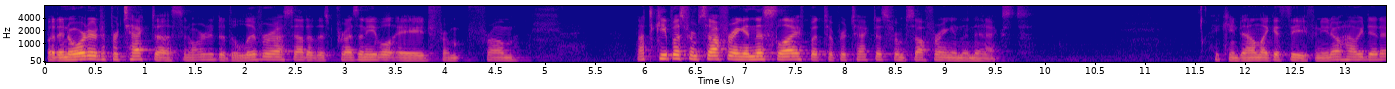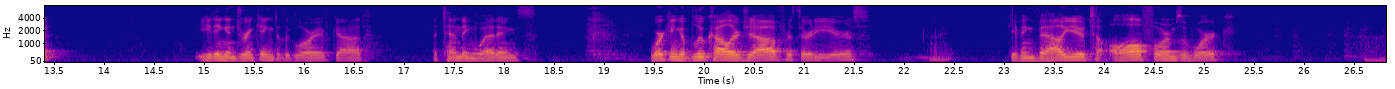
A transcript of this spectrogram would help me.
But in order to protect us, in order to deliver us out of this present evil age, from, from not to keep us from suffering in this life, but to protect us from suffering in the next. He came down like a thief. And you know how he did it? Eating and drinking to the glory of God, attending weddings, working a blue collar job for 30 years, right? giving value to all forms of work, um,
